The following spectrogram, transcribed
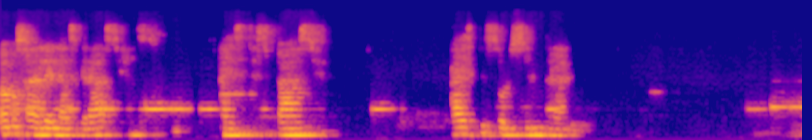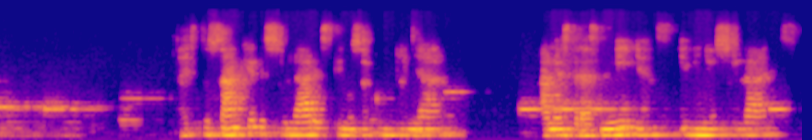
vamos a darle las gracias a este espacio, a este sol central, a estos ángeles solares que nos acompañaron, a nuestras niñas y niños solares.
